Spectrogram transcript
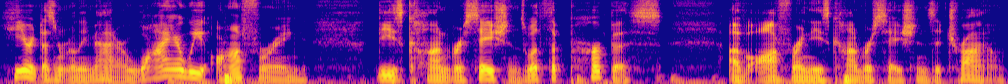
here it doesn't really matter. Why are we offering these conversations? What's the purpose of offering these conversations at trial?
